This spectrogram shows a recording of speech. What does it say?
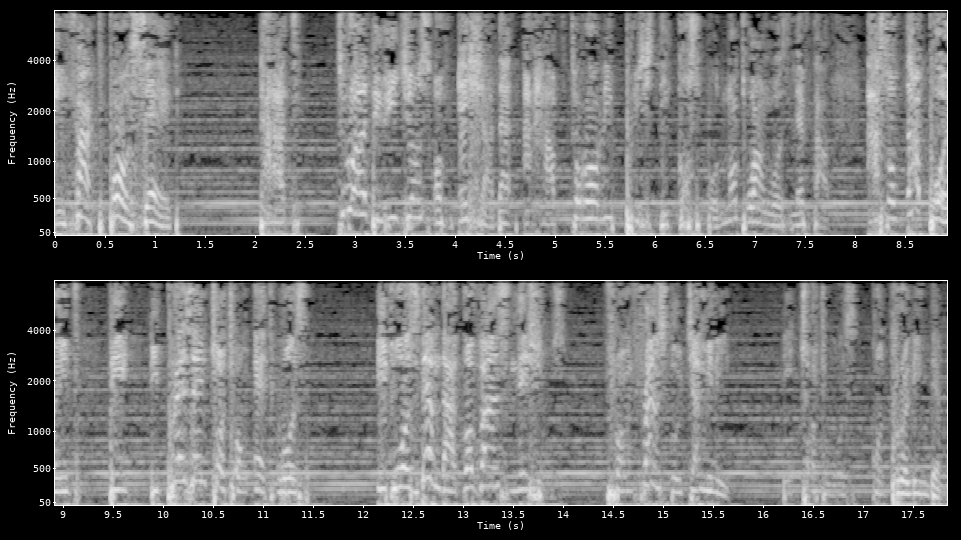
In fact, Paul said that throughout the regions of Asia that I have thoroughly preached the gospel, not one was left out. As of that point, the, the present church on earth was, it was them that governs nations. From France to Germany, the church was controlling them.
